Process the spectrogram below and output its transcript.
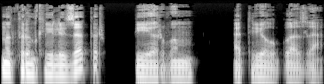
Но транквилизатор первым отвел глаза.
